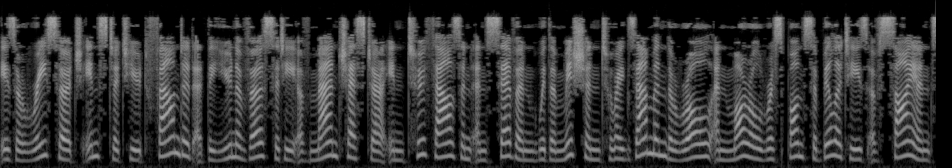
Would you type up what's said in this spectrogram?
is a research institute founded at the University of Manchester in 2007 with a mission to examine the role and moral responsibilities of science,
